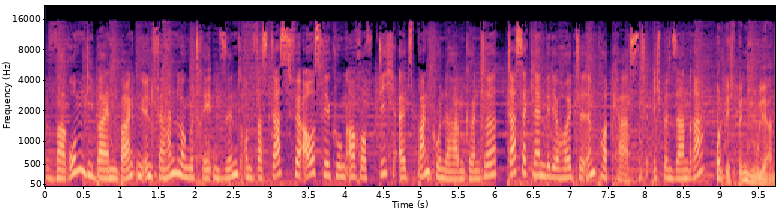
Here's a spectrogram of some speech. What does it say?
Warum die beiden Banken in Verhandlungen getreten sind und was das für Auswirkungen auch auf dich als Bankkunde haben könnte, das erklären wir dir heute im Podcast. Ich bin Sandra. Und ich bin Julian.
